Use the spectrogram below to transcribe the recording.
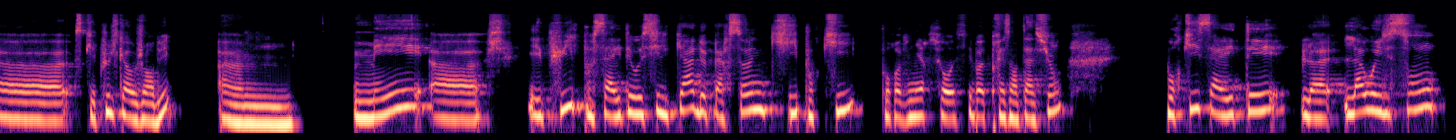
euh, ce qui est plus le cas aujourd'hui. Euh, mais euh, et puis ça a été aussi le cas de personnes qui, pour qui, pour revenir sur aussi votre présentation, pour qui ça a été là où ils sont,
